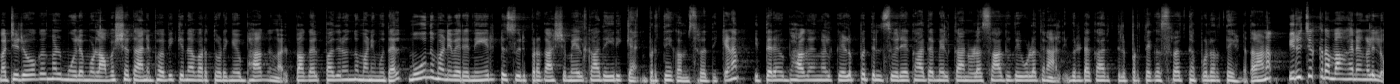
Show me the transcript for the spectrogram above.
മറ്റു രോഗങ്ങൾ മൂലമുള്ള അവശത അനുഭവിക്കുന്നവർ തുടങ്ങിയ വിഭാഗങ്ങൾ പകൽ പതിനൊന്ന് മണി മുതൽ മൂന്ന് മണിവരെ നേരിട്ട് സൂര്യപ്രകാശം ഏൽക്കാതെയിരിക്കാൻ പ്രത്യേകം ശ്രദ്ധിക്കണം. ഇത്തരം വിഭാഗങ്ങൾക്ക് എളുപ്പത്തിൽ സൂര്യാഘാതമേൽക്കാനുള്ള സാധ്യതയുള്ളതിനാൽ ഇവരുടെ കാര്യത്തിൽ പ്രത്യേക ശ്രദ്ധ പുലർത്തേണ്ടതാണ്. ഇരുചക്ര വാഹനങ്ങളിൽ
